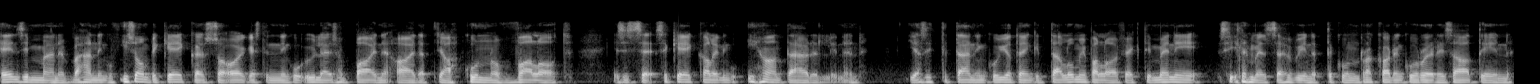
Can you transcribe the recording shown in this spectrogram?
ensimmäinen vähän niin kuin isompi keikka, jossa on oikeasti niin kuin yleisön paineaidat ja kunnon valot. Ja siis se, se keikka oli niin kuin ihan täydellinen. Ja sitten tämä niin kuin jotenkin tämä lumipalloefekti meni siinä mielessä hyvin, että kun Rakkauden kuriri saatiin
